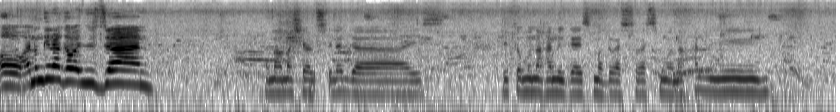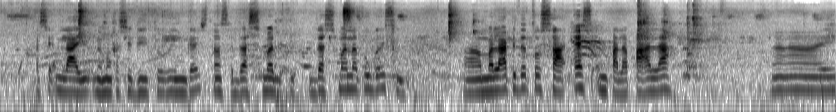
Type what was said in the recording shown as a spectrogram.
Oh, anong ginagawa niyo dyan? Namamasyal sila, guys. Dito muna kami, guys. Magras-ras muna kami. Kasi ang layo naman kasi dito rin, guys. Nasa Dasma, Dasma na to, guys. eh. Ah, malapit na to sa SM Palapala. Hi.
